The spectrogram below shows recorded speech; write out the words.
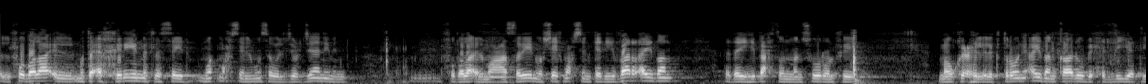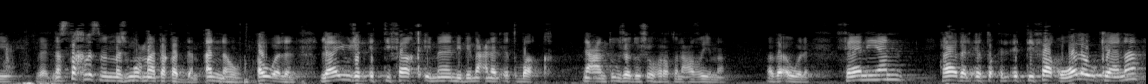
الفضلاء المتأخرين مثل السيد محسن الموسوي الجرجاني من الفضلاء المعاصرين والشيخ محسن كديفر أيضا. لديه بحث منشور في موقعه الإلكتروني. أيضا قالوا بحلية ذلك. نستخلص من مجموع ما تقدم. أنه أولا لا يوجد اتفاق إمامي بمعنى الإطباق. نعم توجد شهرة عظيمة. هذا أولا. ثانيا هذا الاتفاق ولو كان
